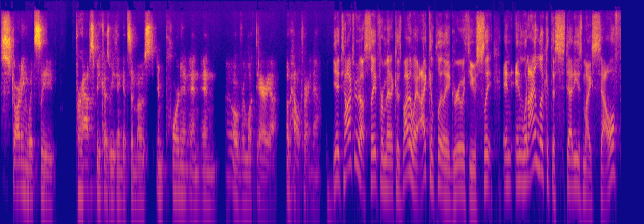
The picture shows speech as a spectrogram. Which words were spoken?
starting with sleep, perhaps because we think it's the most important and, and overlooked area of health right now. Yeah, talk to me about sleep for a minute. Because by the way, I completely agree with you. Sleep and and when I look at the studies myself,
